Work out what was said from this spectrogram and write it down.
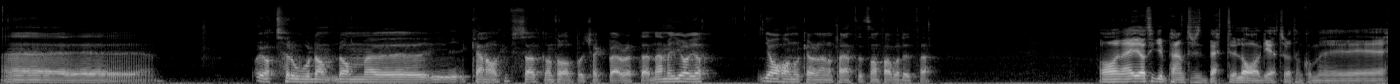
Eh, och jag tror de, de eh, kan ha hyfsat kontroll på Chuck Barrett där. Nej, men jag, jag, jag har nog Carolina Panthers som favorit här. Ja, nej, jag tycker Panthers är ett bättre lag. Jag tror att de kommer eh,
